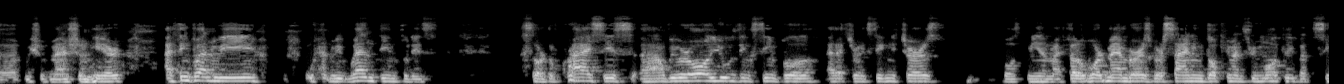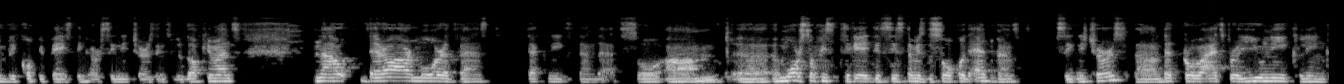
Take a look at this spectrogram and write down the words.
uh, we should mention here. I think when we when we went into this sort of crisis, uh, we were all using simple electronic signatures both me and my fellow board members were signing documents remotely, but simply copy pasting our signatures into the documents. Now, there are more advanced techniques than that. So, um, uh, a more sophisticated system is the so called advanced signatures uh, that provides for a unique link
